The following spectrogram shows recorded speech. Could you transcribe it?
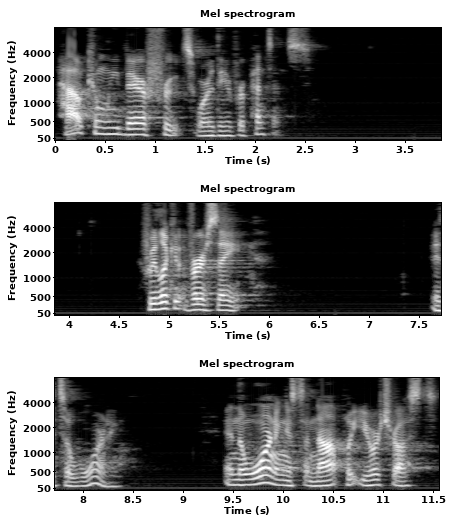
how can we bear fruits worthy of repentance? If we look at verse 8, it's a warning. And the warning is to not put your trust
